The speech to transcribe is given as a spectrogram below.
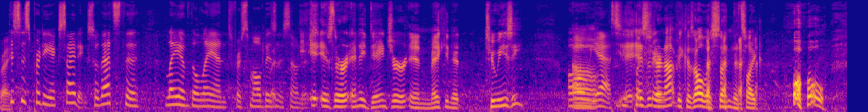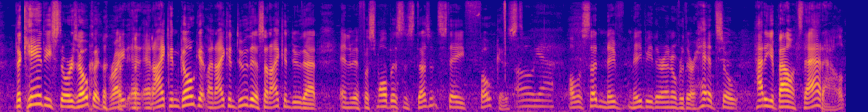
Right. This is pretty exciting. So that's the lay of the land for small business owners. Is there any danger in making it too easy? oh Uh, yes, you i- put Isn't your- there not? Because all of a sudden it's like, whoa, the candy store's open, right? And, and I can go get, and I can do this, and I can do that. And if a small business doesn't stay focused, Oh yeah. all of a sudden they've maybe they're in over their head. So how do you balance that out?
